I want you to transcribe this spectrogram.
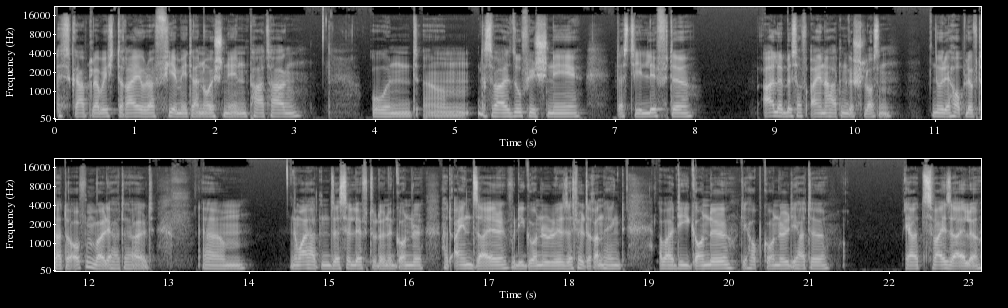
es gab, glaube ich, drei oder vier Meter Neuschnee in ein paar Tagen. Und ähm, das war so viel Schnee, dass die Lifte alle bis auf eine hatten geschlossen. Nur der Hauptlift hatte offen, weil der hatte halt, ähm, normal hat ein Sessellift oder eine Gondel, hat ein Seil, wo die Gondel oder der Sessel dranhängt. Aber die Gondel, die Hauptgondel, die hatte ja zwei Seile.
